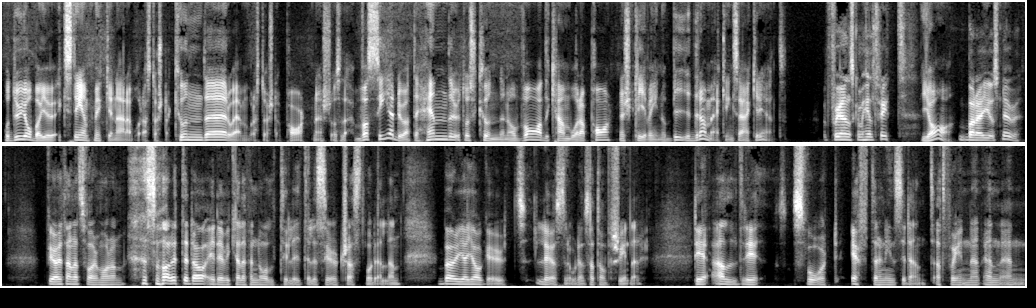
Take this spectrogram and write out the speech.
Och du jobbar ju extremt mycket nära våra största kunder och även våra största partners och sådär. Vad ser du att det händer ute hos kunderna och vad kan våra partners kliva in och bidra med kring säkerhet? Får jag önska mig helt fritt? Ja. Bara just nu? För jag har ett annat svar imorgon. Svaret idag är det vi kallar för nolltillit eller zero trust-modellen. Börja jaga ut lösenorden så att de försvinner. Det är aldrig svårt efter en incident att få in en, en, en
